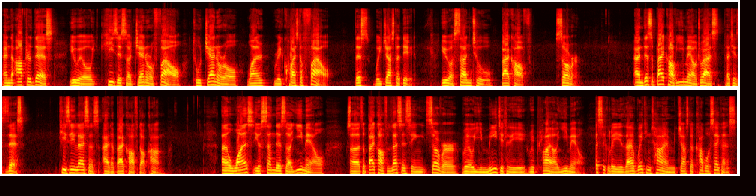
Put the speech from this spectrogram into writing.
And after this, you will hit this a general file to general one request file. This we just did. You will send to Beckhoff server. And this Beckhoff email address, that is this, tclicense at beckhoff.com. And once you send this uh, email, uh, the Beckhoff licensing server will immediately reply our email. Basically, that waiting time just a couple seconds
